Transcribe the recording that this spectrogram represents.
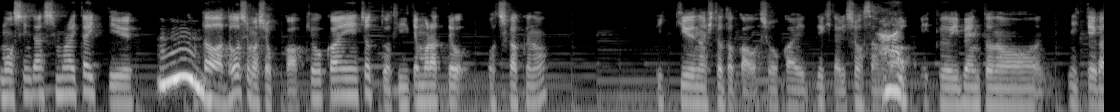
も診断してもらいたいっていううん。方はどうしましょうか？教会にちょっと聞いてもらっておお近くの一級の人とかを紹介できたり、翔さんはい。が行くイベントの日程が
